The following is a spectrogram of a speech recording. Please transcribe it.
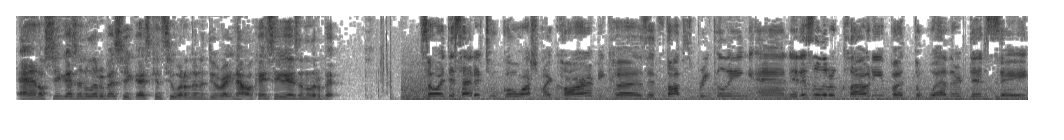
And I'll see you guys in a little bit so you guys can see what I'm going to do right now. Okay? See you guys in a little bit. So I decided to go wash my car because it stopped sprinkling and it is a little cloudy, but the weather did say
